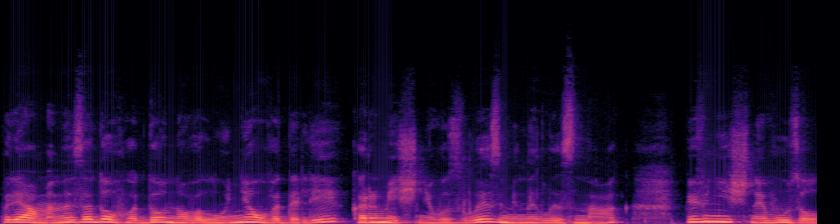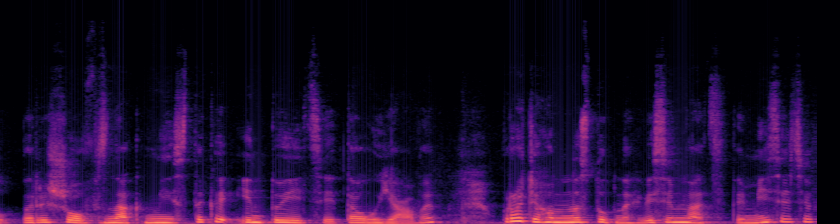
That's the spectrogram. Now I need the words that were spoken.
прямо незадовго до новолуння у Водолії кармічні вузли змінили знак. Північний вузол перейшов в знак містики, інтуїції та уяви. Протягом наступних 18 місяців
